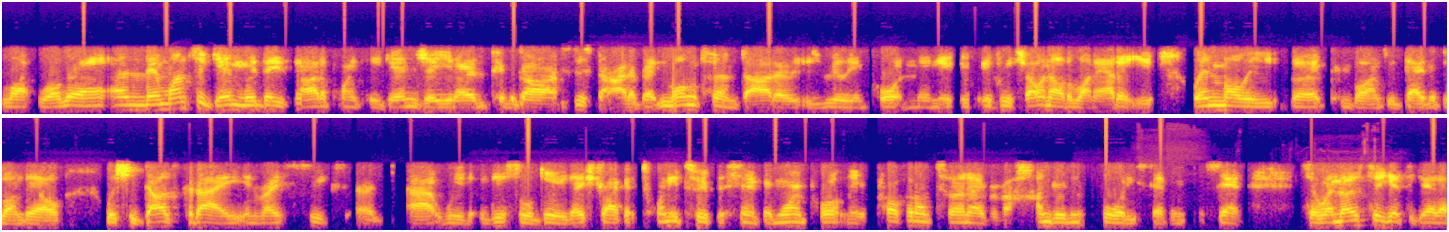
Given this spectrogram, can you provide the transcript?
like Wagga. And then once again, with these data points, again, G, you know, people go, oh, it's just data, but long term data is really important. And if, if we throw another one out at you, when Molly Bourke combines with David Blondell, which she does today in race six uh, uh, with This Will Do, they strike at 22%, but more importantly, a profit on turnover of 147%. So when those two get together,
